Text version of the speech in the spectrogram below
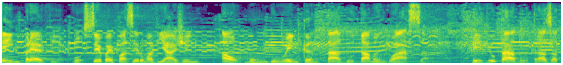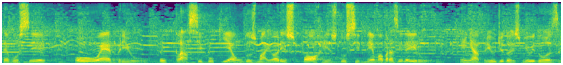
Em breve você vai fazer uma viagem ao mundo encantado da manguaça. Reviltado traz até você O Ébrio, o clássico que é um dos maiores porres do cinema brasileiro, em abril de 2012.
